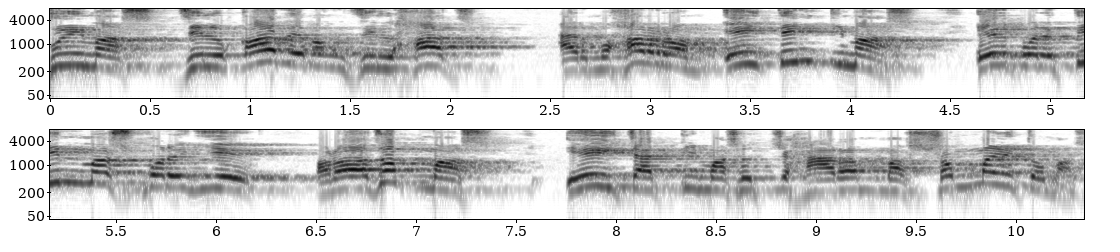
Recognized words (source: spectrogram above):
দুই মাস, জিলকাদ এবং জিলহাজ। আর মহরম এই তিনটি মাস এরপরে তিন মাস পরে গিয়ে রজব মাস, এই চারটি মাস হচ্ছে হারাম মাস, সম্মানিত মাস।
